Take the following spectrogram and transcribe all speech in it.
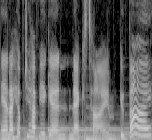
And I hope to have you again next time. Goodbye.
